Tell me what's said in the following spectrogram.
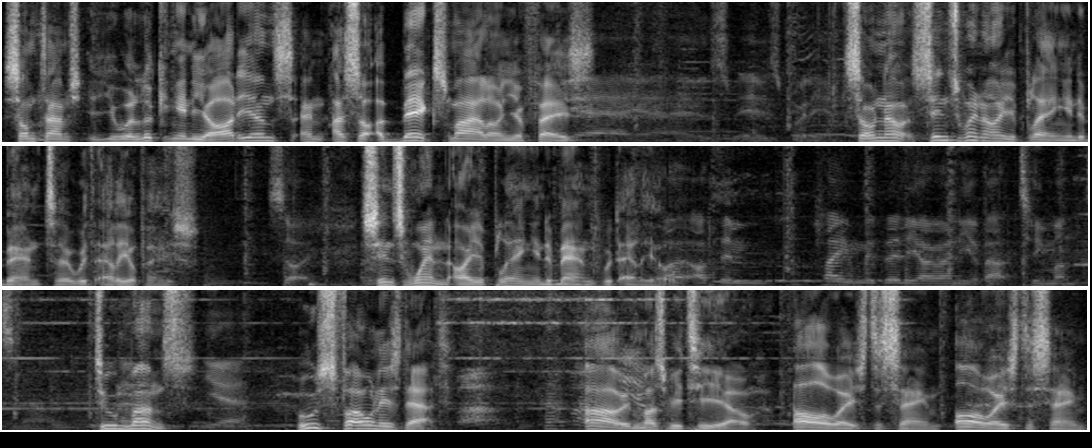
sometimes you were looking in the audience, and I saw a big smile on your face. Yeah, yeah. It was, it was brilliant. So now, since when are you playing in the band uh, with Elio Pace? Sorry. Since when are you playing in the band with Elio? I, I've been playing with Elio only about two months now. Two months. Yeah. Whose phone is that? Oh, it must be Theo. Always the same. Always the same.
